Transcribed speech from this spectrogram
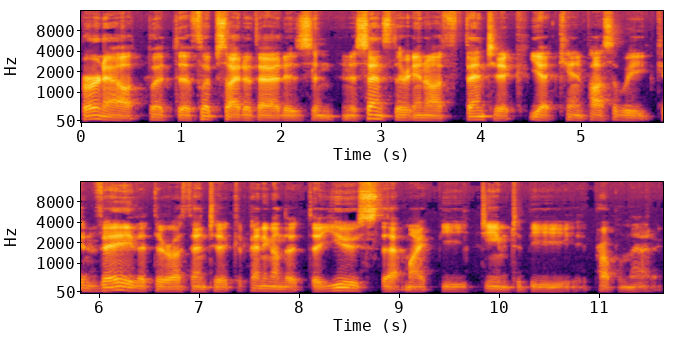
burnout but the flip side of that is in, in a sense they're inauthentic yet can possibly convey that they're authentic depending on the, the use that might be deemed to be problematic.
